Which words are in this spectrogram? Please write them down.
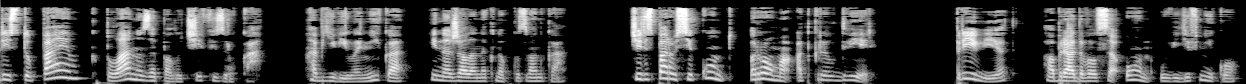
приступаем к плану заполучив из рука объявила Ника и нажала на кнопку звонка. Через пару секунд Рома открыл дверь. «Привет!» – обрадовался он, увидев Нику.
